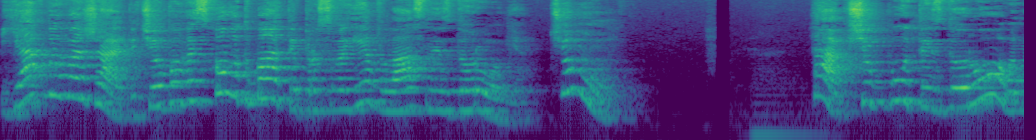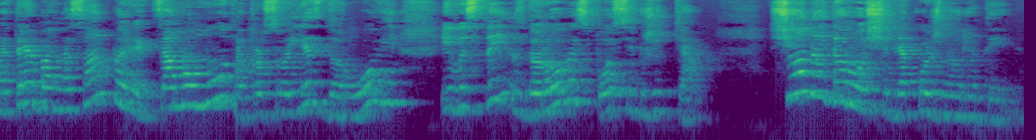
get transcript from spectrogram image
Як ви вважаєте, чи обов'язково дбати про своє власне здоров'я? Чому? Так, щоб бути здоровими, треба насамперед самому про своє здоров'я і вести здоровий спосіб життя. Що найдорожче для кожної людини?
